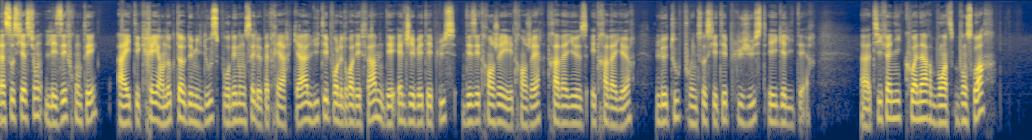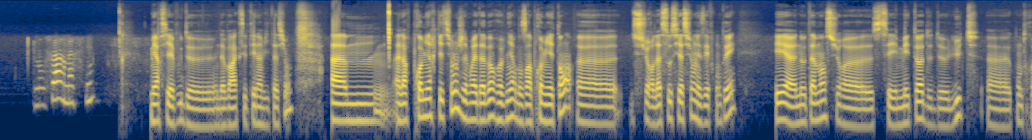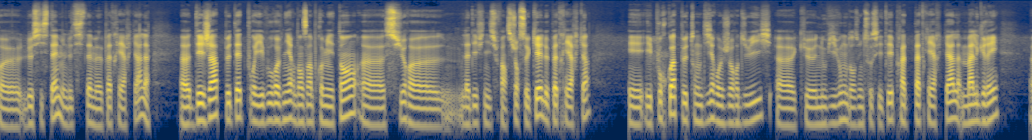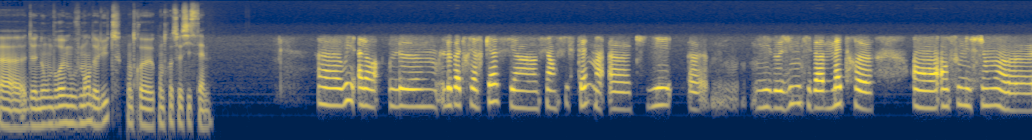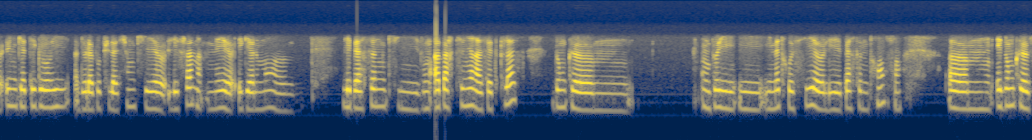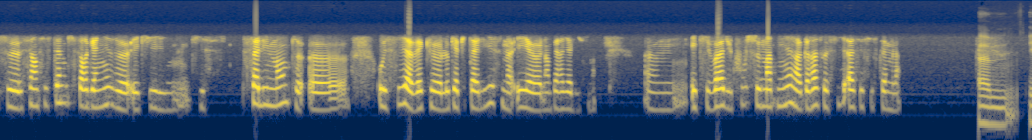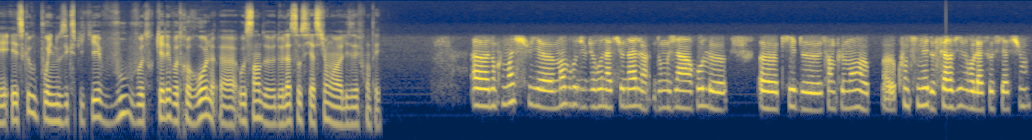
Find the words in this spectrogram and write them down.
L'association Les Effrontés a été créée en octobre 2012 pour dénoncer le patriarcat, lutter pour le droit des femmes, des LGBT, des étrangers et étrangères, travailleuses et travailleurs, le tout pour une société plus juste et égalitaire. Euh, Tiffany Coinard, bonsoir. Bonsoir, merci. Merci à vous d'avoir accepté l'invitation. Euh, alors, première question, j'aimerais d'abord revenir dans un premier temps euh, sur l'association Les Effrontés et notamment sur ces méthodes de lutte contre le système, le système patriarcal. Euh, déjà, peut-être pourriez-vous revenir dans un premier temps euh, sur euh, la définition, enfin sur ce qu'est le patriarcat et, pourquoi peut-on dire aujourd'hui que nous vivons dans une société patriarcale malgré de nombreux mouvements de lutte contre, contre ce système? Oui, alors le, le patriarcat, c'est un, un système qui est misogyne, qui va mettre en, soumission euh, une catégorie de la population qui est euh, les femmes, mais euh, également les personnes qui vont appartenir à cette classe. Donc, on peut y, y, mettre aussi les personnes trans. et donc, c'est un système qui s'organise et qui, qui s'alimente aussi avec le capitalisme et l'impérialisme. Euh, et qui va du coup se maintenir grâce aussi à ces systèmes-là. Euh, et est-ce que vous pourriez nous expliquer, vous, votre, quel est votre rôle euh, au sein de, de l'association Les Effrontés? Donc moi je suis membre du bureau national, donc j'ai un rôle qui est de simplement continuer de faire vivre l'association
